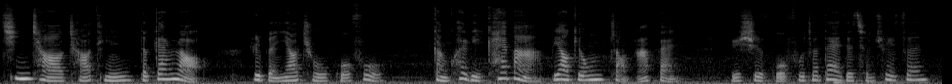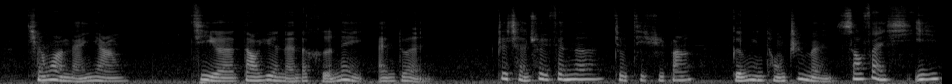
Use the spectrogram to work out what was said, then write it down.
清朝朝廷的干扰，日本要求国父赶快离开吧，不要给我们找麻烦。于是，国父就带着陈翠芬前往南洋，继而到越南的河内安顿。这陈翠芬呢，就继续帮革命同志们烧饭洗衣，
